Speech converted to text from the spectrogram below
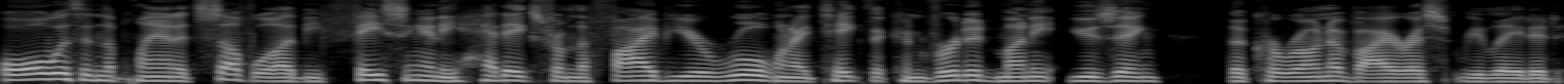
all within the plan itself. Will I be facing any headaches from the five year rule when I take the converted money using the coronavirus related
